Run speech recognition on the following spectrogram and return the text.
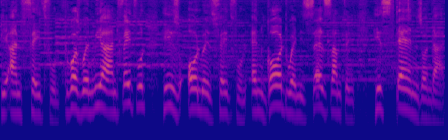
be unfaithful. Because when we are unfaithful, He is always faithful. And God, when He says something, He stands on that.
